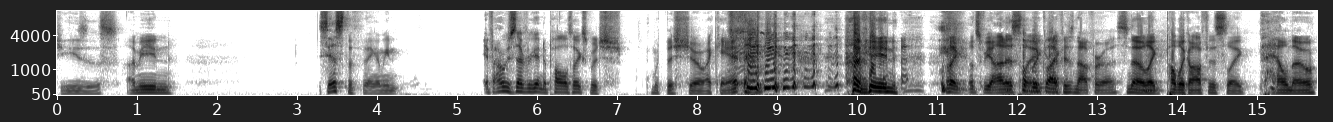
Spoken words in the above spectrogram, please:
Jesus. I mean, see, that's the thing. I mean, if I was ever getting into politics, which with this show I can't. I mean, like, let's be honest. Public like, life is not for us. No, like public office, like hell no.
